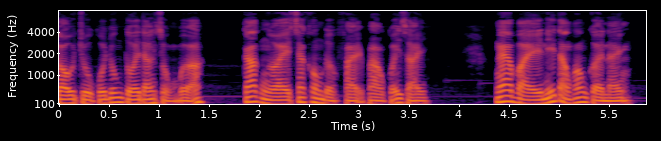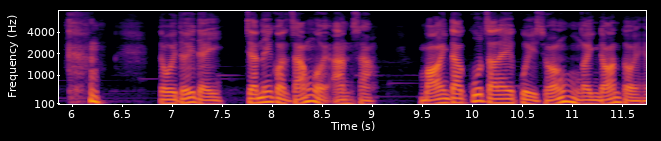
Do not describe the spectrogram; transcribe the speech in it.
cậu chủ của chúng tôi đang dùng bữa, các người sẽ không được phải vào quấy giày. Nghe vậy, Lý Tàng Phong cười lạnh. tôi tới đây, Trần Ninh còn dám ngồi ăn sao? Bảo anh ta cút ra đây quỳ xuống, nghênh đón tôi.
